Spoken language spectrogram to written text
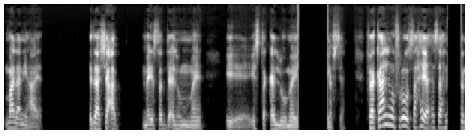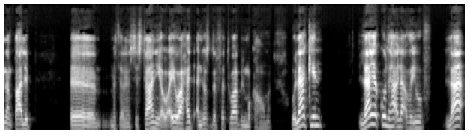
ما لا نهاية. إذا الشعب ما يصدق لهم ما يستقل وما نفسه. فكان المفروض صحيح هسه إحنا كنا نطالب آه، مثلا سيستاني أو أي واحد أن يصدر فتوى بالمقاومة. ولكن لا يقول هؤلاء ضيوف لا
